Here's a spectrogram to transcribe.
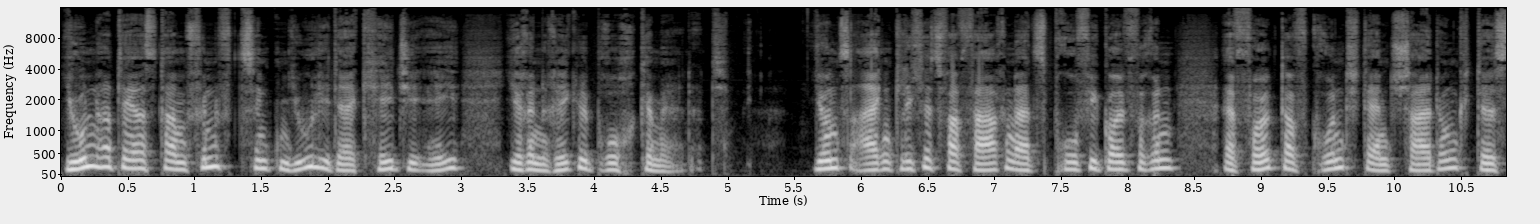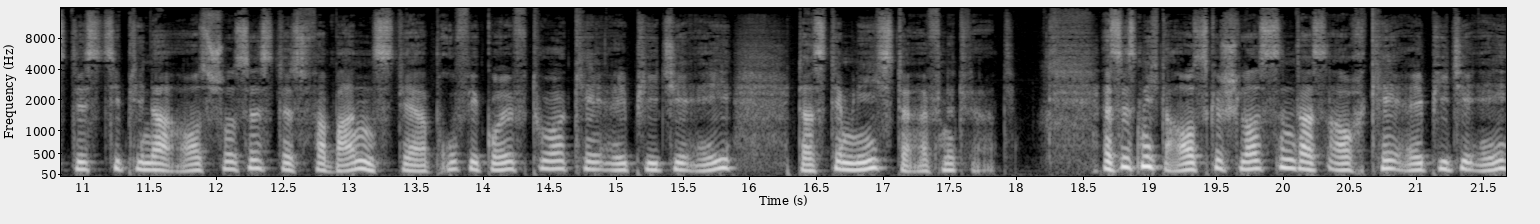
Jun hatte erst am 15. Juli der KGA ihren Regelbruch gemeldet. Juns eigentliches Verfahren als Profigolferin erfolgt aufgrund der Entscheidung des Disziplinarausschusses des Verbands der Profigolftour KLPGA, das demnächst eröffnet wird. Es ist nicht ausgeschlossen, dass auch KLPGA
